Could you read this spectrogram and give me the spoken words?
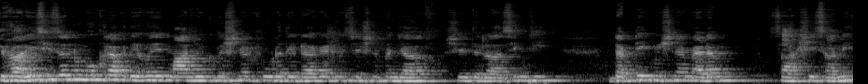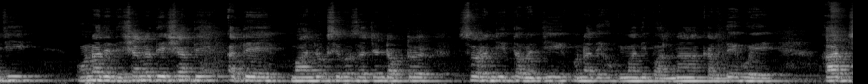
ਤਿਉਹਾਰੀ ਸੀਜ਼ਨ ਨੂੰ ਮੁੱਖ ਰੱਖਦੇ ਹੋਏ ਮਾਨਯੋਗ ਕਮਿਸ਼ਨਰ ਫੂਡ ਅਤੇ drug administration Punjab Shri Dilraj Singh ji, deputy commissioner madam Sakshi Sahni ji, ਉਹਨਾਂ ਦੇ ਦਿਸ਼ਾ ਨਿਰਦੇਸ਼ਾਂ ਤੇ ਅਤੇ ਮਾਨਯੋਗ civil surgeon doctor Suranjit Dhawan ji, ਉਹਨਾਂ ਦੇ ਹੁਕਮਾਂ ਦੀ ਪਾਲਣਾ ਕਰਦੇ ਹੋਏ ਅੱਜ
